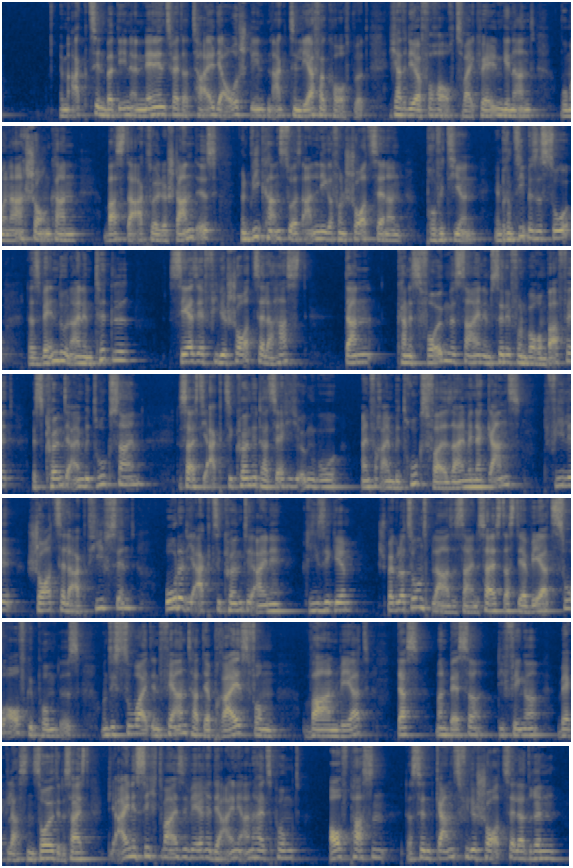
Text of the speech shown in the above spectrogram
im Aktien, bei denen ein nennenswerter Teil der ausstehenden Aktien leer verkauft wird? Ich hatte dir ja vorher auch zwei Quellen genannt, wo man nachschauen kann, was da aktuell der Stand ist und wie kannst du als Anleger von Shortsellern profitieren. Im Prinzip ist es so, dass wenn du in einem Titel sehr, sehr viele Shortseller hast, dann kann es folgendes sein im Sinne von Warren Buffett, es könnte ein Betrug sein. Das heißt, die Aktie könnte tatsächlich irgendwo einfach ein Betrugsfall sein, wenn da ganz viele Shortseller aktiv sind oder die Aktie könnte eine riesige Spekulationsblase sein. Das heißt, dass der Wert so aufgepumpt ist und sich so weit entfernt hat, der Preis vom Warenwert, dass man besser die Finger weglassen sollte. Das heißt, die eine Sichtweise wäre, der eine Anhaltspunkt, aufpassen, das sind ganz viele Shortseller drin.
